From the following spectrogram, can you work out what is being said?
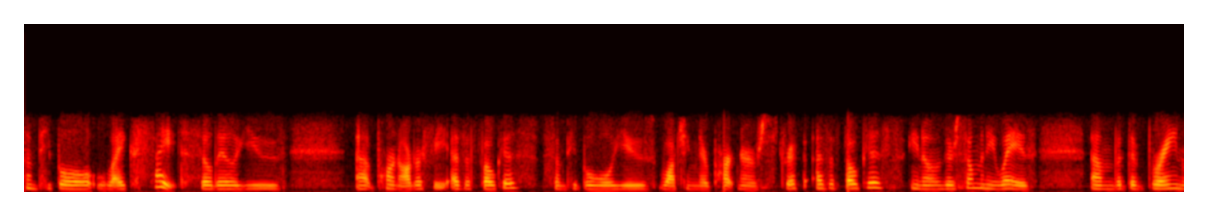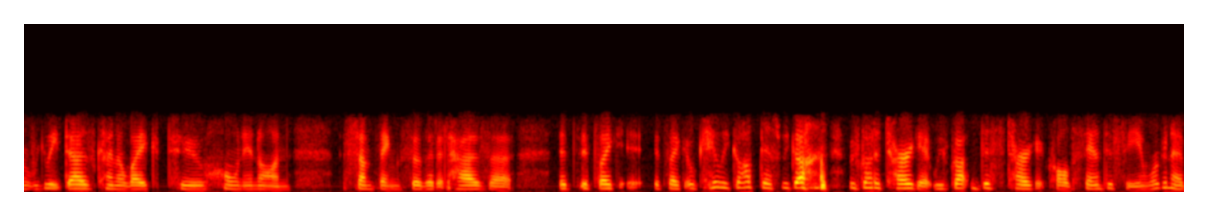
some people like sight. So they'll use uh, pornography as a focus. Some people will use watching their partner strip as a focus. You know there's so many ways um, but the brain really does kind of like to hone in on something so that it has a it's it's like it's like okay we got this we got we've got a target we've got this target called fantasy and we're going to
